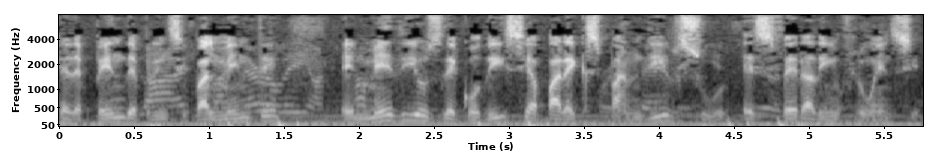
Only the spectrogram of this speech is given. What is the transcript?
que depende principalmente en medios de codicia para expandir su esfera de influencia,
